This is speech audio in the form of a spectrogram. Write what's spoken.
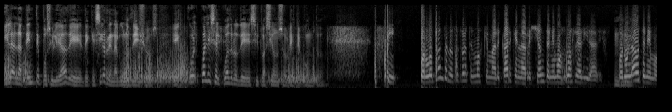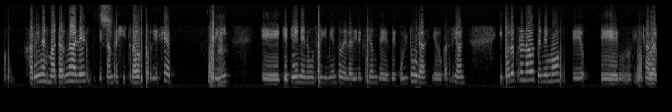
y la latente posibilidad de, que cierren algunos de ellos. Eh, ¿cuál, es el cuadro de situación sobre este punto? Sí, por lo pronto nosotros tenemos que marcar que en la región tenemos dos realidades. Por un lado tenemos jardines maternales que están registrados por DIEGEP, ¿sí? Eh, que tienen un seguimiento de la Dirección de, Cultura y Educación. Y por otro lado tenemos, eh, eh, a ver,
